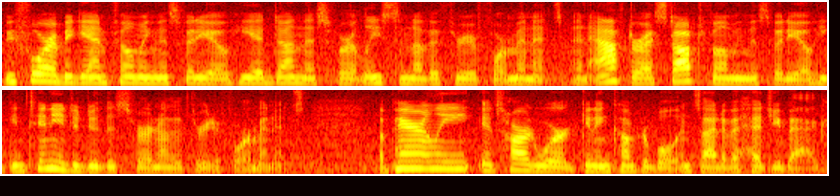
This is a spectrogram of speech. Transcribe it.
Before I began filming this video, he had done this for at least another 3 or 4 minutes, and after I stopped filming this video, he continued to do this for another 3 to 4 minutes. Apparently, it's hard work getting comfortable inside of a hedgie bag.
